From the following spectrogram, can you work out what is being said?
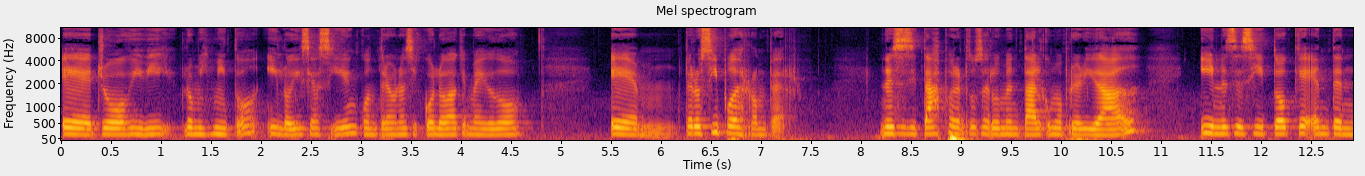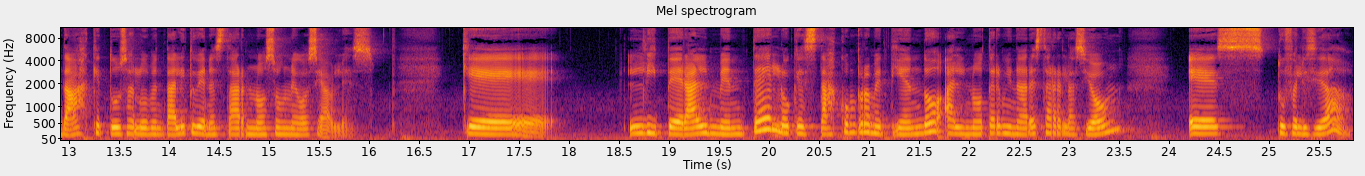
Eh, yo viví lo mismito y lo hice así. Encontré una psicóloga que me ayudó. Em, pero sí puedes romper necesitas poner tu salud mental como prioridad y necesito que entendas que tu salud mental y tu bienestar no son negociables. Que literalmente lo que estás comprometiendo al no terminar esta relación es tu felicidad.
